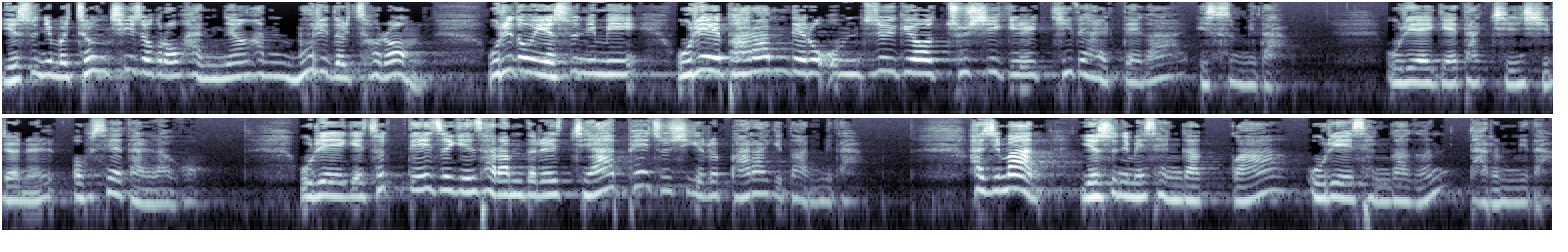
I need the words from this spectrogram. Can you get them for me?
예수님을 정치적으로 환영한 무리들처럼 우리도 예수님이 우리의 바람대로 움직여 주시길 기대할 때가 있습니다. 우리에게 닥친 시련을 없애달라고 우리에게 적대적인 사람들을 제압해 주시기를 바라기도 합니다. 하지만 예수님의 생각과 우리의 생각은 다릅니다.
